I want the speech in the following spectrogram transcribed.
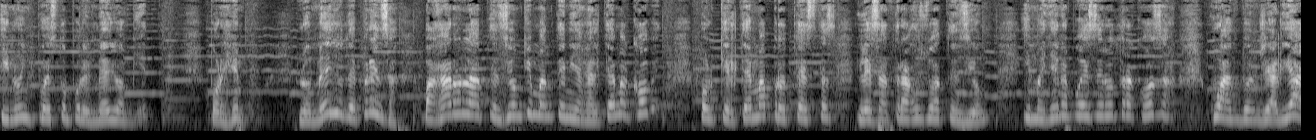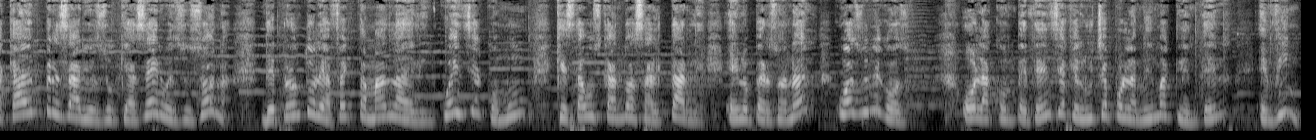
y no impuesto por el medio ambiente. Por ejemplo, los medios de prensa bajaron la atención que mantenían al tema COVID porque el tema protestas les atrajo su atención. Y mañana puede ser otra cosa, cuando en realidad cada empresario en su quehacer o en su zona de pronto le afecta más la delincuencia común que está buscando asaltarle en lo personal o a su negocio, o la competencia que lucha por la misma clientela, en fin,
